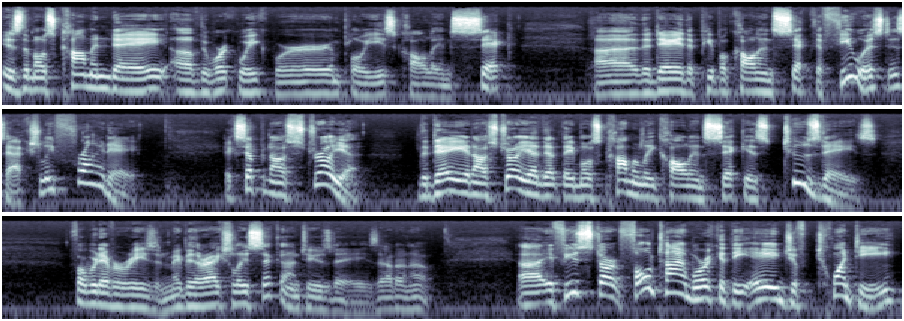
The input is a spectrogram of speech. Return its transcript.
is the most common day of the work week where employees call in sick. Uh, the day that people call in sick the fewest is actually Friday, except in Australia. The day in Australia that they most commonly call in sick is Tuesdays, for whatever reason. Maybe they're actually sick on Tuesdays. I don't know. Uh, if you start full time work at the age of 20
